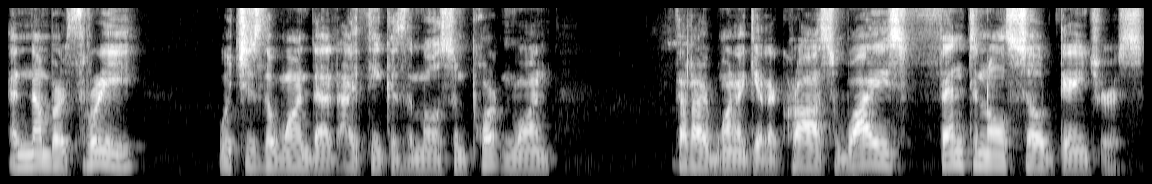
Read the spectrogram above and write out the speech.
And number three, which is the one that I think is the most important one, that I want to get across. Why is fentanyl so dangerous?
